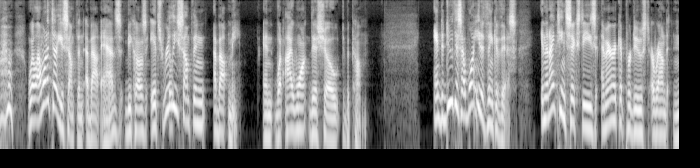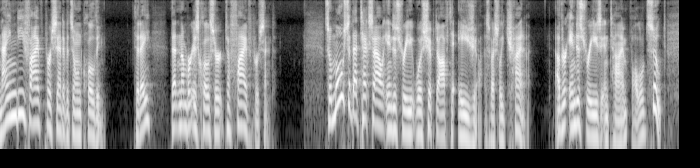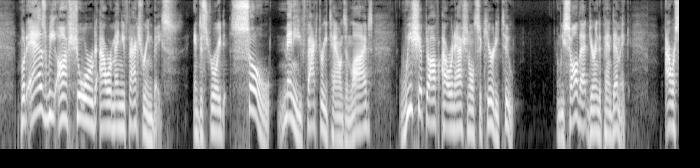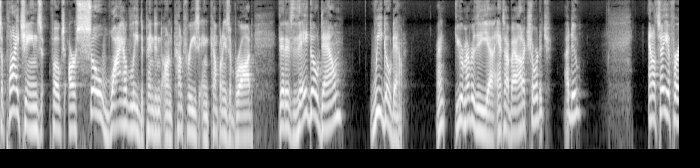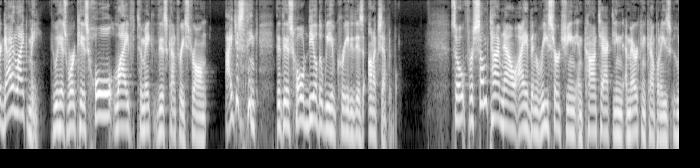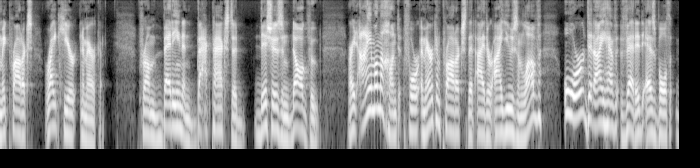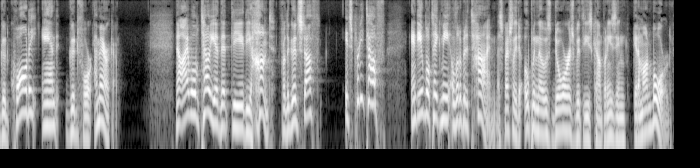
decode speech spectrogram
well, I want to tell you something about ads because it's really something about me and what I want this show to become. And to do this, I want you to think of this. In the 1960s, America produced around 95% of its own clothing. Today, that number is closer to 5%. So most of that textile industry was shipped off to Asia, especially China. Other industries in time followed suit. But as we offshored our manufacturing base and destroyed so many factory towns and lives, we shipped off our national security too. And we saw that during the pandemic. Our supply chains, folks, are so wildly dependent on countries and companies abroad that if they go down, we go down. Right? Do you remember the uh, antibiotic shortage? I do. And I'll tell you, for a guy like me, who has worked his whole life to make this country strong, I just think that this whole deal that we have created is unacceptable. So, for some time now, I have been researching and contacting American companies who make products right here in America. From bedding and backpacks to dishes and dog food. All right, I am on the hunt for American products that either I use and love or that I have vetted as both good quality and good for America. Now, I will tell you that the, the hunt for the good stuff, it's pretty tough. And it will take me a little bit of time, especially to open those doors with these companies and get them on board.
